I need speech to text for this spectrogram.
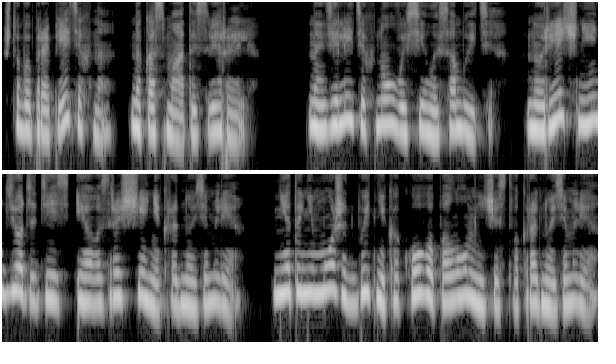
чтобы пропеть их на, на косматой свирели. Наделить их новой силой события. Но речь не идет здесь и о возвращении к родной земле. Нет и не может быть никакого паломничества к родной земле,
